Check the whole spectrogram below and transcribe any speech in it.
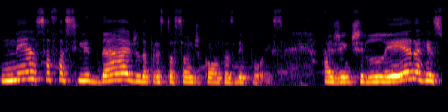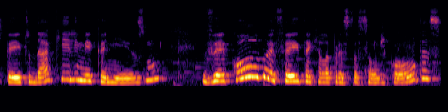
nessa facilidade da prestação de contas depois a gente ler a respeito daquele mecanismo, ver como é feita aquela prestação de contas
